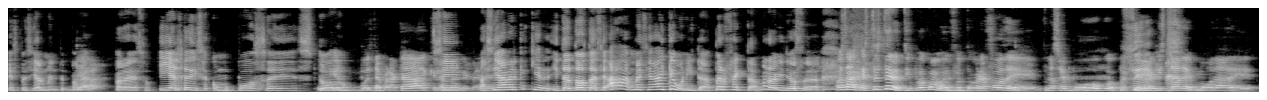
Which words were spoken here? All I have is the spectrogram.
especialmente para, para eso. Y él te dice como poses, todo. Que vuelta para acá y que sí, así a ver qué quieres. Y todo te decía, ah, me decía, ay, qué bonita, perfecta, maravillosa. O sea, este estereotipo como el fotógrafo de, no sé, Vogue o cualquier revista de moda de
